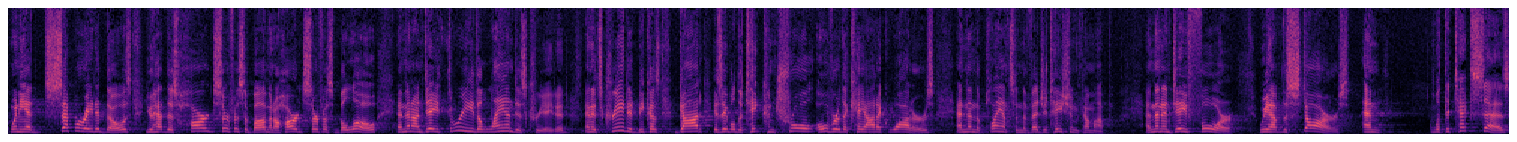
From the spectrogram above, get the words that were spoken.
when he had separated those, you had this hard surface above and a hard surface below. And then on day three, the land is created. And it's created because God is able to take control over the chaotic waters. And then the plants and the vegetation come up. And then in day four, we have the stars. And what the text says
